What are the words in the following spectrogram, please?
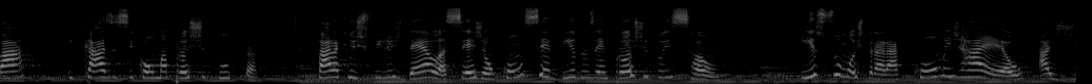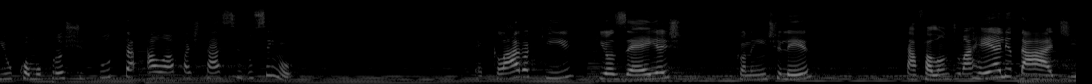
Vá e case-se com uma prostituta, para que os filhos dela sejam concebidos em prostituição. Isso mostrará como Israel agiu como prostituta ao afastar-se do Senhor. É claro aqui que Oséias, quando a gente lê, está falando de uma realidade.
